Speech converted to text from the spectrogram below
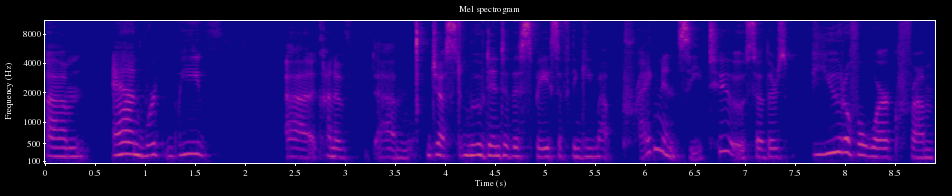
Um, and we're, we've uh, kind of um, just moved into this space of thinking about pregnancy too. So there's beautiful work from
